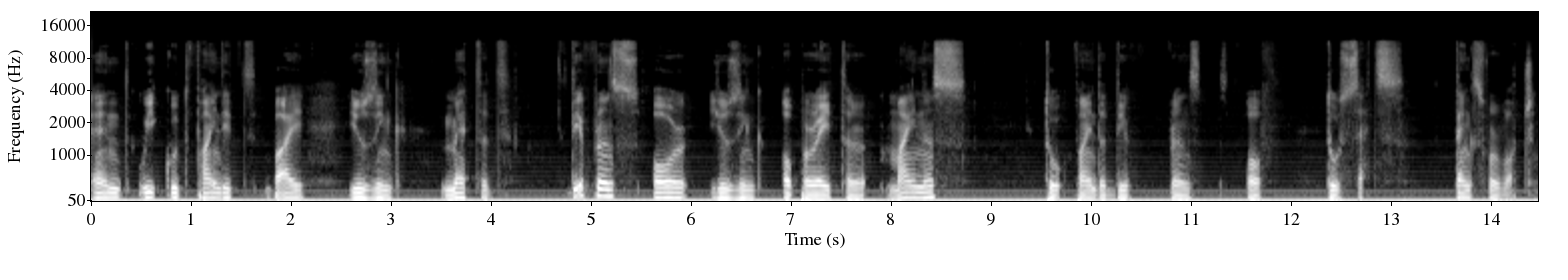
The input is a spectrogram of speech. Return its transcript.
and we could find it by using method difference or using operator minus to find the difference of two sets. Thanks for watching.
